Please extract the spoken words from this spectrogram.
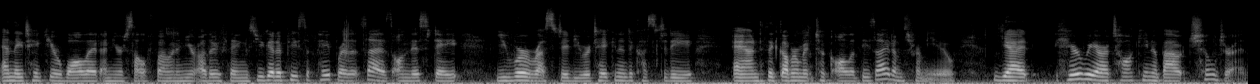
and they take your wallet and your cell phone and your other things, you get a piece of paper that says, on this date, you were arrested, you were taken into custody, and the government took all of these items from you. Yet here we are talking about children,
